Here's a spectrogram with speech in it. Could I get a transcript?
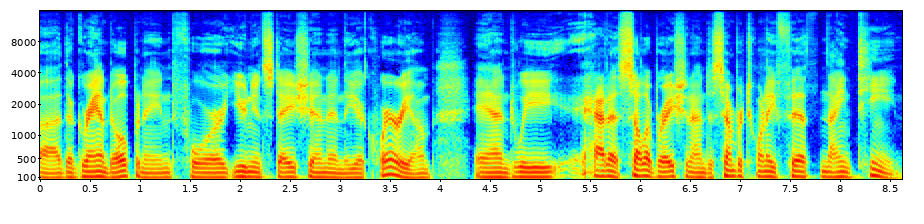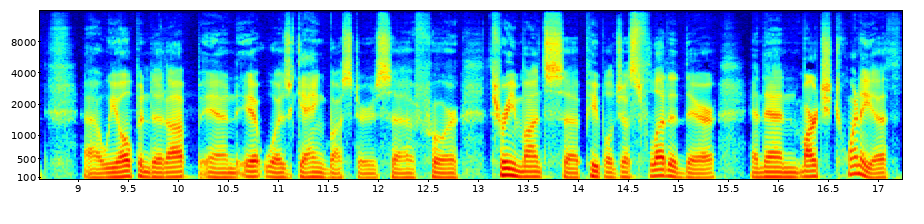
uh, the grand opening for Union Station and the aquarium, and we had a celebration on December 25th, 19. Uh, we opened it up, and it was gangbusters. Uh, for three months, uh, people just flooded there, and then March 20th,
